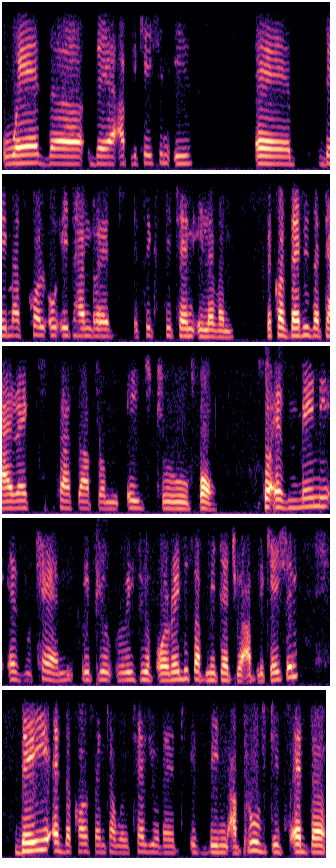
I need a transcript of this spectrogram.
where the their application is, uh, they must call 0800 60 10 11 because that is a direct SASSA from age to four. So as many as you can, if you if you've already submitted your application, they at the call center will tell you that it's been approved. It's at the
